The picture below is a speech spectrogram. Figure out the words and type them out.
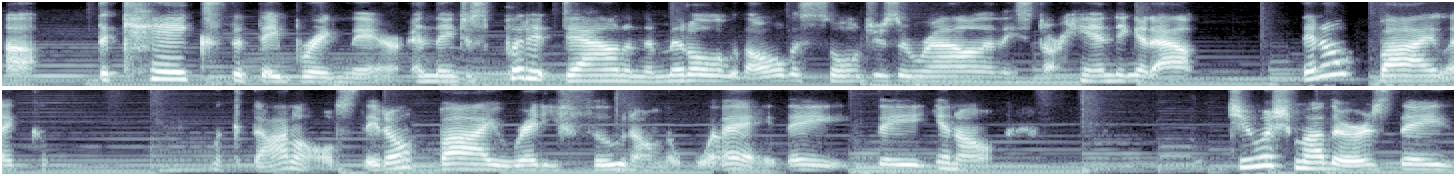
uh, the cakes that they bring there and they just put it down in the middle with all the soldiers around and they start handing it out they don't buy like McDonald's. They don't buy ready food on the way. They they you know Jewish mothers they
